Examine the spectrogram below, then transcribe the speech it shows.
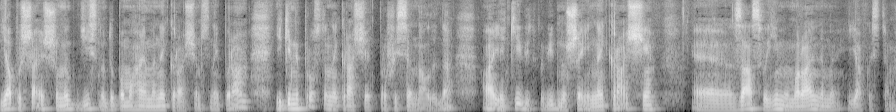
Я пишаю, що ми дійсно допомагаємо найкращим снайперам, які не просто найкращі як професіонали, да, а які відповідно ще й найкращі е, за своїми моральними якостями.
